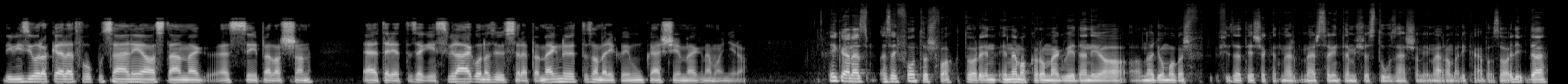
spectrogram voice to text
divízióra kellett fókuszálnia, aztán meg ez szépen lassan elterjedt az egész világon, az ő szerepe megnőtt, az amerikai munkásé meg nem annyira. Igen, ez, ez egy fontos faktor. Én, én nem akarom megvédeni a, a nagyon magas fizetéseket, mert, mert szerintem is ez túlzás, ami már Amerikában zajlik, de,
